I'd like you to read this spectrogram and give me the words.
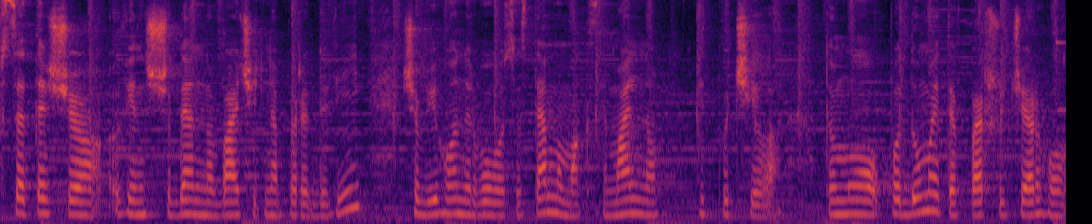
все те, що він щоденно бачить на передовій, щоб його нервова система максимально відпочила. Тому подумайте в першу чергу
